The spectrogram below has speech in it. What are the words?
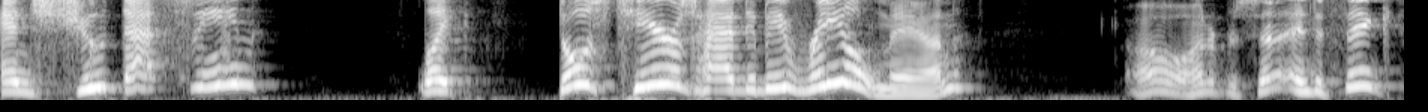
and shoot that scene? Like, those tears had to be real, man. Oh, 100%. And to think,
